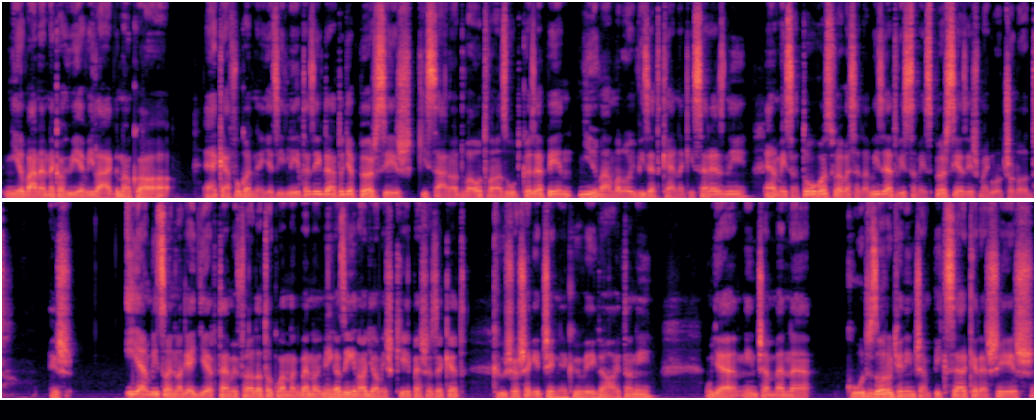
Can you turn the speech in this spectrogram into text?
Nyilván ennek a hülye világnak a, el kell fogadni, hogy ez így létezik, de hát ugye Percy is kiszáradva ott van az út közepén, nyilvánvaló, hogy vizet kell neki szerezni, elmész a tóhoz, felveszed a vizet, visszamész Percyhez és meglocsodod. És ilyen viszonylag egyértelmű feladatok vannak benne, hogy még az én agyam is képes ezeket külső segítség nélkül végrehajtani. Ugye nincsen benne kurzor, úgyhogy nincsen pixelkeresés,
